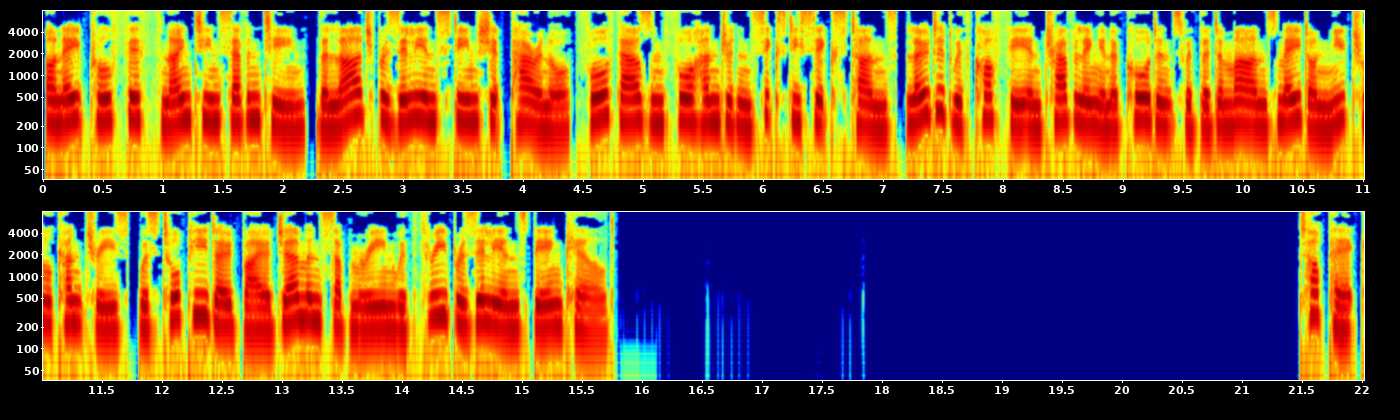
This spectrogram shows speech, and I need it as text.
On April 5, 1917, the large Brazilian steamship Paraná 4,466 tons, loaded with coffee and traveling in accordance with the demands made on neutral countries, was torpedoed by a German submarine with three Brazilians being killed. Topic:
